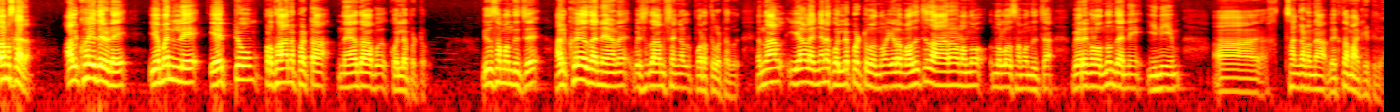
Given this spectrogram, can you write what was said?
നമസ്കാരം. അൽ ഖ്വയ്ദയുടെ യമനിലെ ഏറ്റവും പ്രധാനപ്പെട്ട നേതാവ് കൊല്ലപ്പെട്ടു. ഇത് സംബന്ധിച്ച് അൽ ഖ്വയ്ദ തന്നെയാണ് വിശദാംശങ്ങൾ പുറത്തുവിട്ടത്. എന്നാൽ ഇയാൾ എങ്ങനെ കൊല്ലപ്പെട്ടുവെന്നോ ഇയാളെ വധിച്ചത് ആരാണെന്നോ എന്നുള്ളത് സംബന്ധിച്ച വിവരങ്ങളൊന്നും തന്നെ ഇനിയും സംഘടന വ്യക്തമാക്കിയിട്ടില്ല.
